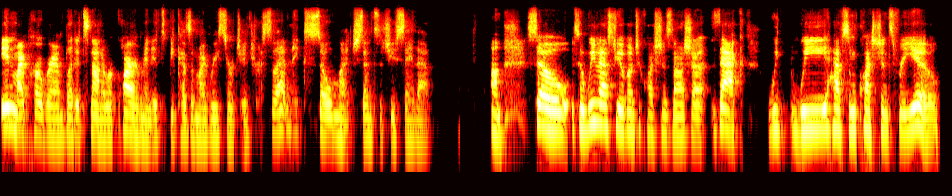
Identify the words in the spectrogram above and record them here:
in my program, but it's not a requirement. It's because of my research interest. So that makes so much sense that you say that. Um, so, so we've asked you a bunch of questions, Nyasha. Zach, we we have some questions for you.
